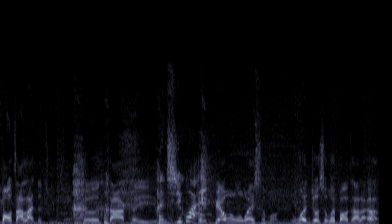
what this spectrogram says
爆炸烂的组合，就大家可以很奇怪，不要问我为什么，问就是会爆炸烂。呃，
